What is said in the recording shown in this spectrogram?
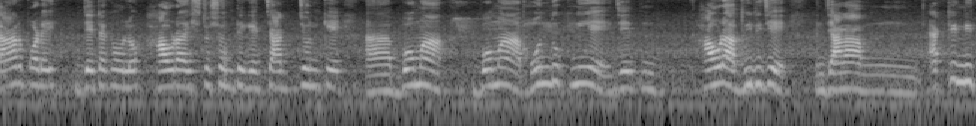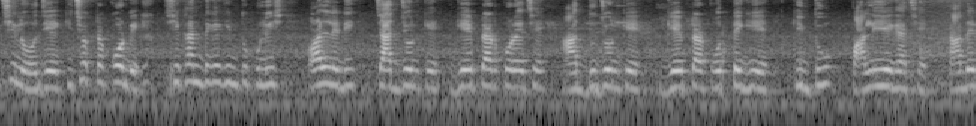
তারপরে যেটাকে হলো হাওড়া স্টেশন থেকে চারজনকে বোমা বোমা, বন্দুক নিয়ে যে হাওড়া ব্রিজে যারা অ্যাক্টিভ নিচ্ছিল যে কিছু একটা করবে, সেখান থেকে কিন্তু পুলিশ অলরেডি চারজনকে গ্রেপ্তার করেছে আর দুজনকে গ্রেপ্তার করতে গিয়ে কিন্তু পালিয়ে গেছে। তাদের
